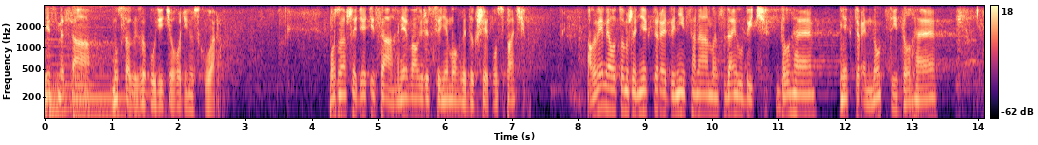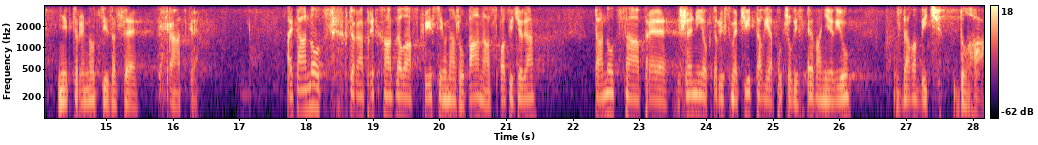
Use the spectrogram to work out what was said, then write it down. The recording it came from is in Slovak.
dnes sme sa museli zobudiť o hodinu skôr. Možno naše deti sa hnevali, že si nemohli dlhšie pospať, ale vieme o tom, že niektoré dni sa nám zdajú byť dlhé, niektoré noci dlhé, niektoré noci zase krátke. Aj tá noc, ktorá predchádzala v krieseniu nášho pána a spasiteľa, tá noc sa pre ženy, o ktorých sme čítali a počuli v Evangeliu, zdala byť dlhá.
